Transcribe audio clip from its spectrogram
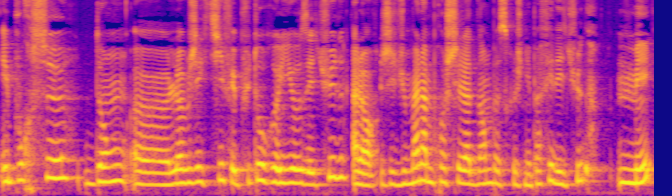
Et pour ceux dont euh, l'objectif est plutôt relié aux études, alors j'ai du mal à me projeter là-dedans parce que je n'ai pas fait d'études, mais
